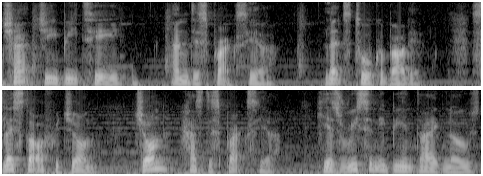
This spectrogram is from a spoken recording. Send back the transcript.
ChatGPT and dyspraxia. Let's talk about it. So let's start off with John. John has dyspraxia. He has recently been diagnosed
